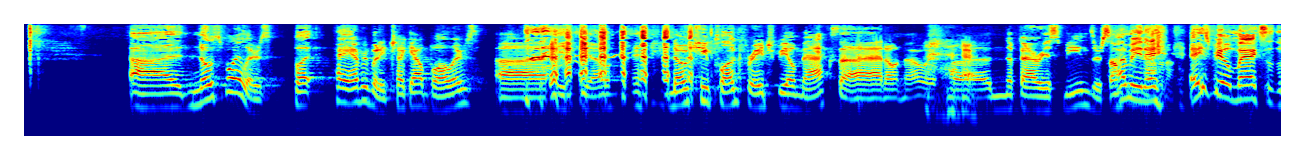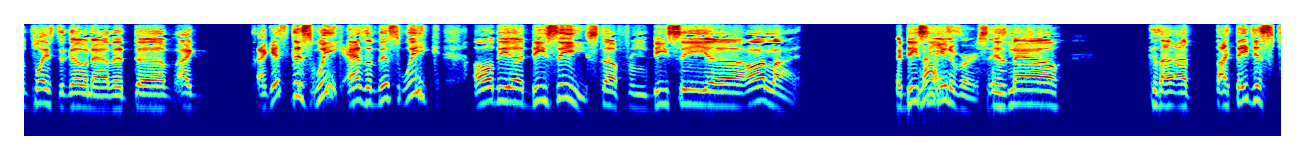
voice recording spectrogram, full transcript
uh, no spoilers. But hey, everybody, check out Ballers, uh, HBO. no cheap plug for HBO Max. Uh, I don't know if uh, nefarious means or something. I mean, I HBO Max is the place to go now. That uh, I, I guess this week, as of this week, all the uh, DC stuff from DC uh, Online, the DC nice. Universe is now because I, I like they just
